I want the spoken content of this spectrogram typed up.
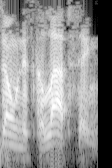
zone is collapsing.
